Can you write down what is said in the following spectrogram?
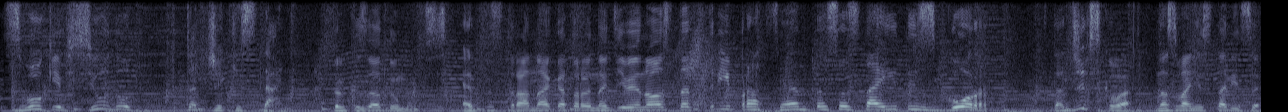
Звуки всюду в Таджикистане. Только задумайтесь, это страна, которая на 93% состоит из гор. Таджикского название столицы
